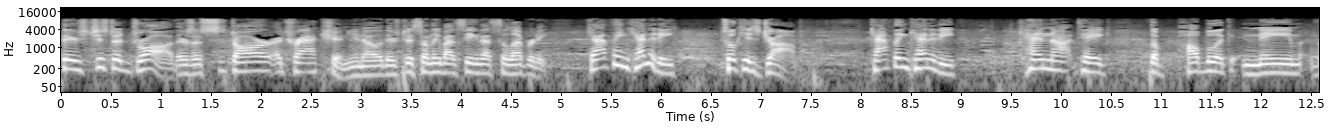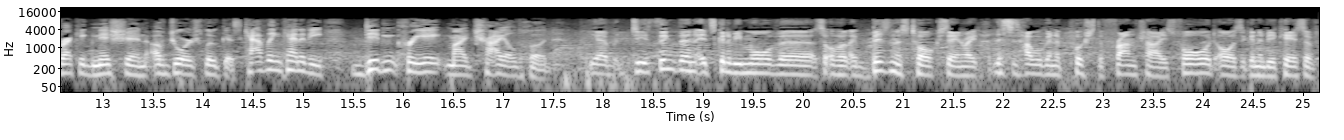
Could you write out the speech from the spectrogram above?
there's just a draw. There's a star attraction, you know? There's just something about seeing that celebrity. Kathleen Kennedy took his job. Kathleen Kennedy cannot take the public name recognition of George Lucas. Kathleen Kennedy didn't create my childhood. Yeah, but do you think then it's going to be more of a sort of a like business talk saying, right, this is how we're going to push the franchise forward, or is it going to be a case of,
